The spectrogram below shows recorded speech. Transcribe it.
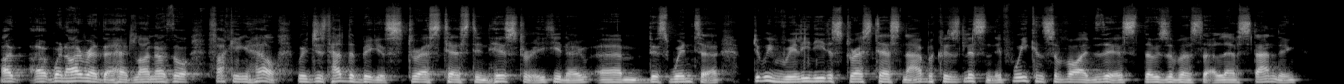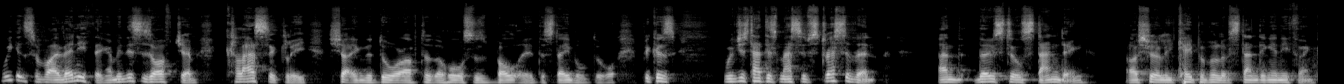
I, I, when I read the headline, I thought, "Fucking hell! We've just had the biggest stress test in history." You know, um, this winter. Do we really need a stress test now? Because listen, if we can survive this, those of us that are left standing, we can survive anything. I mean, this is Ofgem classically shutting the door after the horse has bolted the stable door because we've just had this massive stress event, and those still standing are surely capable of standing anything.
